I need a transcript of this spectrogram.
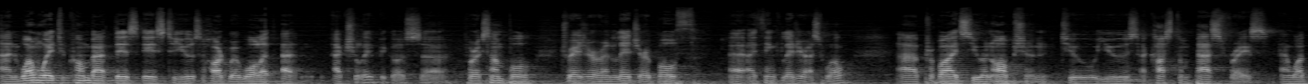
And one way to combat this is to use a hardware wallet, uh, actually, because, uh, for example, Trezor and Ledger both, uh, I think Ledger as well, uh, provides you an option to use a custom passphrase. And what,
